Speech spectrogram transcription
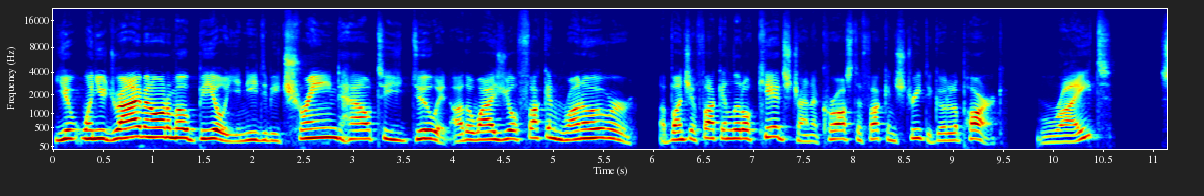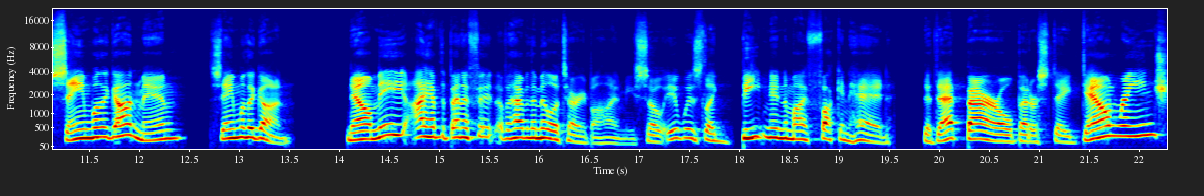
you when you drive an automobile, you need to be trained how to do it. Otherwise, you'll fucking run over a bunch of fucking little kids trying to cross the fucking street to go to the park. Right? Same with a gun, man. Same with a gun. Now, me, I have the benefit of having the military behind me, so it was like beaten into my fucking head that that barrel better stay downrange,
